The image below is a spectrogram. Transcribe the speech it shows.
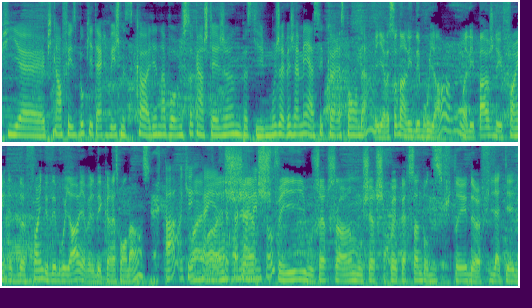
Puis, euh, puis quand Facebook est arrivé, je me suis dit, Colin, d'avoir eu ça quand j'étais jeune, parce que moi, j'avais jamais assez de correspondants. Mais il y avait ça dans les débrouillards, là, dans les pages des fins, de fin des débrouillards, il y avait des correspondances. Ah, OK. ben, Ouais, c'était pas la même cherche chose. fille ou cherche homme ou cherche personne pour discuter de philatélie.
